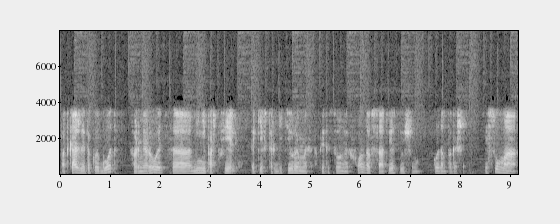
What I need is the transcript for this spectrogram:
Под каждый такой год формируется мини-портфель таких таргетируемых облигационных фондов с соответствующим годом погашения. И сумма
